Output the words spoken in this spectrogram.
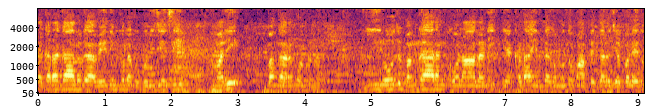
రకరకాలుగా వేధింపులకు గురి చేసి మరీ బంగారం కొంటున్నారు. ఈరోజు బంగారం కొనాలని ఎక్కడా ఇంతకుముందు మా పెద్దలు చెప్పలేదు.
